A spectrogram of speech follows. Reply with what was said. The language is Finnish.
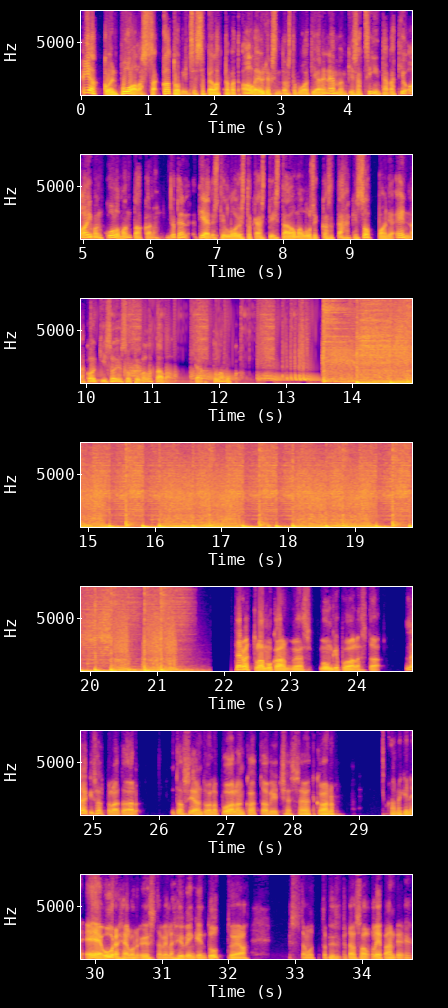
Piakkoin Puolassa Katowicessa pelattavat alle 19-vuotiaiden MM-kisat siintävät jo aivan kulman takana, joten tietysti loistokäst pistää oman lusikkansa tähänkin soppaan ja ennakoi kisoja sopivalla tavalla. Tervetuloa mukaan. Tervetuloa mukaan myös munkin puolesta. Nämä kisat pelataan tosiaan tuolla Puolan Katowicessa, jotka on ainakin e-urheilun ystäville hyvinkin tuttuja, mutta pysytään salibändin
